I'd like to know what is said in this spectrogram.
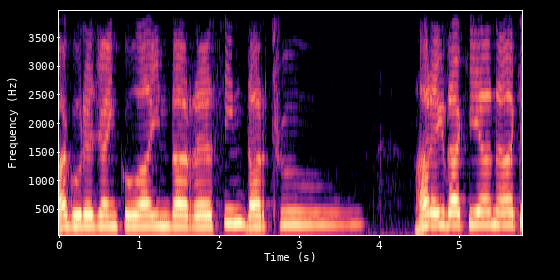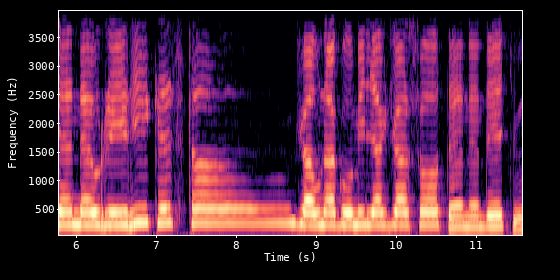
Da gure jainkoa indarrez indartsu, Arek dakianak neurririk ez da, jaunak umilak jasoten ditu,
